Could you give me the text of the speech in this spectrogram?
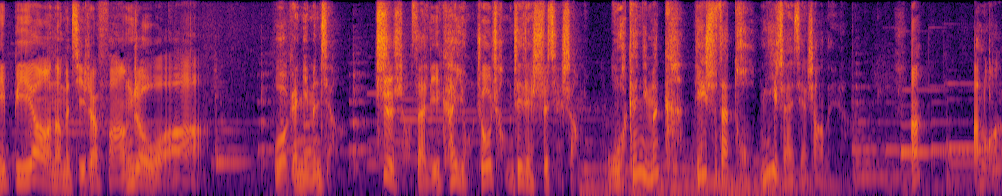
没必要那么急着防着我。我跟你们讲，至少在离开永州城这件事情上，我跟你们肯定是在同一战线上的呀。啊，阿龙，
